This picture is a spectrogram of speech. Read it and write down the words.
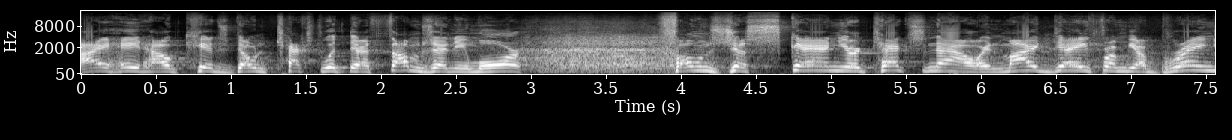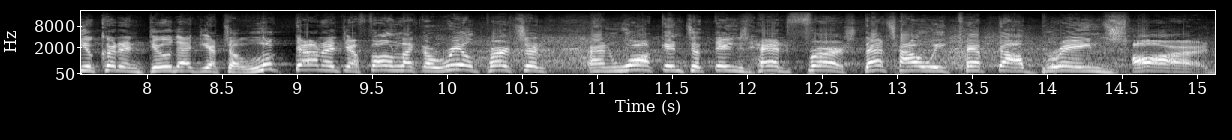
I hate how kids don't text with their thumbs anymore. Phones just scan your text now. In my day, from your brain, you couldn't do that. You had to look down at your phone like a real person and walk into things head first. That's how we kept our brains hard.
